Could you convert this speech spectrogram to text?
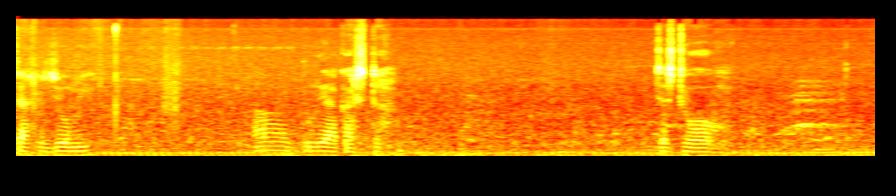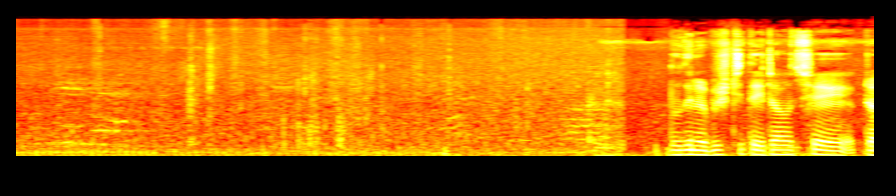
চাষের জমি আর দূরে আকাশটা। জাস্ট ও দুদিনের বৃষ্টিতে এটা হচ্ছে একটা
